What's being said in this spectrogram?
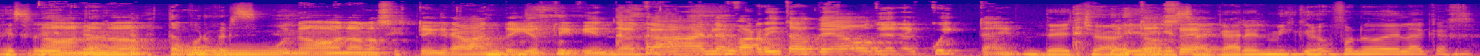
Eso No, ya no, está, no. está por verse. Uh, no, no, no, si estoy grabando. Yo estoy viendo acá las barritas de audio en el QuickTime. De hecho, había Entonces- que sacar el micrófono de la caja.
